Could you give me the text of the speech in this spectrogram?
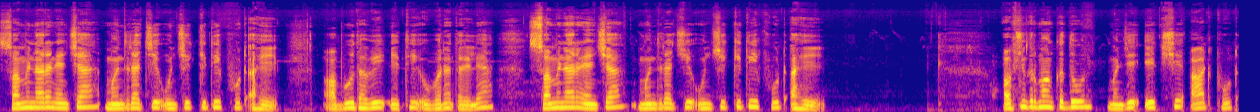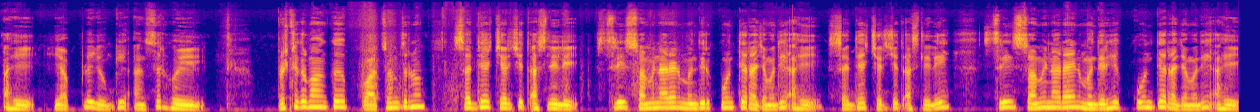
स्वामीनारायण यांच्या मंदिराची उंची किती फूट आहे? अबुधाबी येथे उभारण्यात आलेल्या स्वामीनारायण यांच्या मंदिराची उंची किती फूट आहे? ऑप्शन क्रमांक दोन म्हणजे एकशे आठ फूट आहे. हे आपलं योग्य आन्सर होईल. प्रश्न क्रमांक पाचवा मित्रांनो सध्या चर्चेत असलेले श्री स्वामीनारायण मंदिर कोणत्या राज्यामध्ये आहे? सध्या चर्चेत असलेले श्री स्वामीनारायण मंदिर हे कोणत्या राज्यामध्ये आहे?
